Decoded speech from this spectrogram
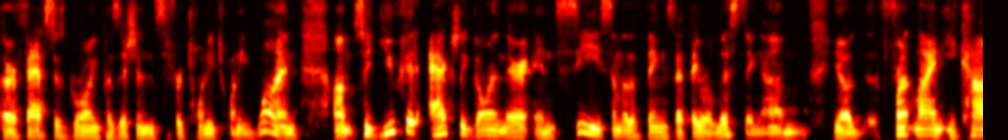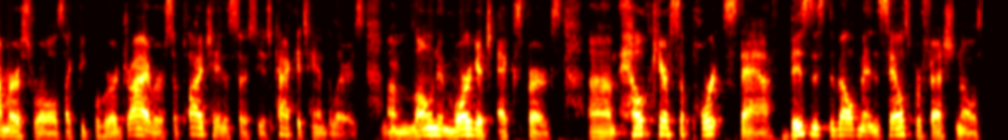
or fastest growing positions for 2021. Um, so you could actually go in there and see some of the things that they were listing. Um, you know, frontline e-commerce roles like people who are drivers, supply chain associates, package handlers, um, loan and mortgage experts, um, healthcare support staff, business development and sales professionals,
